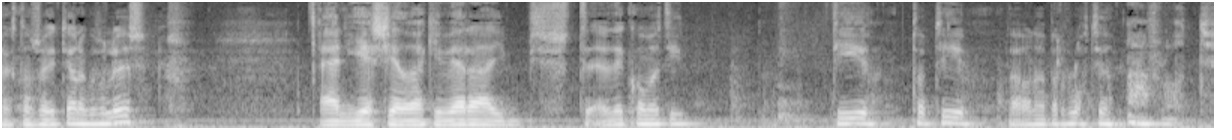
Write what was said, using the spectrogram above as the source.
16-17 eitthvað svo liðis en ég sé það ekki vera í, st- ef þeir komast í 10, top 10, þá er það bara flott ah, flott.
